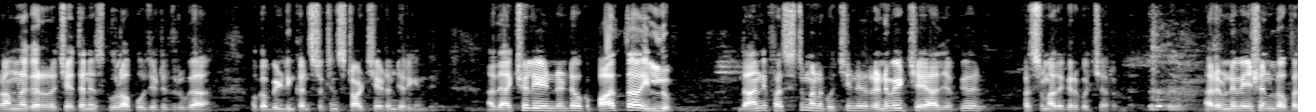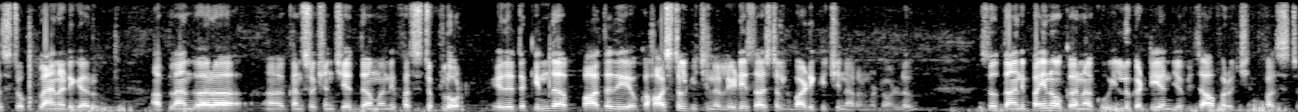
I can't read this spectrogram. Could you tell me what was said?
రామ్నగర్ చైతన్య స్కూల్ ఆపోజిట్ ఎదురుగా ఒక బిల్డింగ్ కన్స్ట్రక్షన్ స్టార్ట్ చేయడం జరిగింది. అది యాక్చువల్లీ ఏంటంటే ఒక పాత ఇల్లు. దాన్ని ఫస్ట్ మనకు వచ్చింది రెనోవేట్ చేయాలి చెప్పి ఫస్ట్ మా దగ్గరకు వచ్చారు. ఆ రెనోవేషన్లో ఫస్ట్ ఒక ప్లాన్ అడిగారు. ఆ ప్లాన్ ద్వారా కన్స్ట్రక్షన్ చేద్దామని ఫస్ట్ ఫ్లోర్ ఏదైతే కింద పాతది ఒక హాస్టల్కి ఇచ్చినారు లేడీస్ హాస్టల్కి బాడీకి ఇచ్చినారనమాట వాళ్ళు. సో దానిపైన ఒక నాకు ఇల్లు కట్టి అని చెప్పేసి ఆఫర్ వచ్చింది ఫస్ట్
